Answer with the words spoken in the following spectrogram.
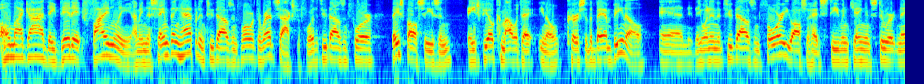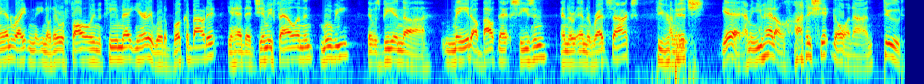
oh my God, they did it finally. I mean, the same thing happened in 2004 with the Red Sox before the 2004 baseball season. HBO come out with that, you know, Curse of the Bambino. And they went into 2004. You also had Stephen King and Stewart O'Nan writing, you know, they were following the team that year. They wrote a book about it. You had that Jimmy Fallon movie that was being uh, made about that season and the, and the Red Sox. Fever I Pitch. Mean, yeah, I mean, you had a lot of shit going on. Dude,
